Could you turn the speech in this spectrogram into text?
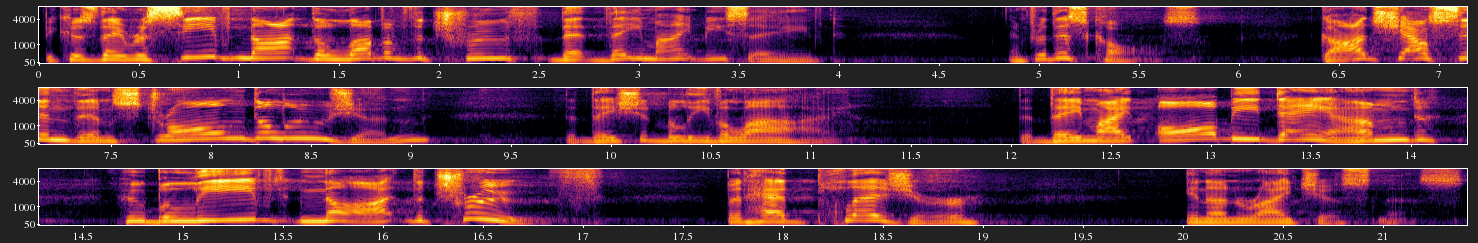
because they receive not the love of the truth that they might be saved. And for this cause, God shall send them strong delusion that they should believe a lie, that they might all be damned who believed not the truth, but had pleasure in unrighteousness.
